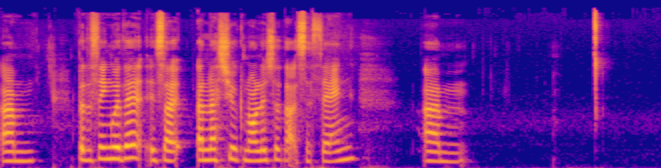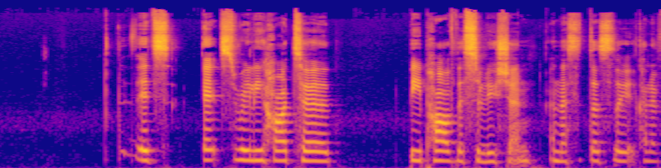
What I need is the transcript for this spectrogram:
Um, but the thing with it is that unless you acknowledge that that's a thing, um, it's it's really hard to be part of the solution. And that's that's the kind of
